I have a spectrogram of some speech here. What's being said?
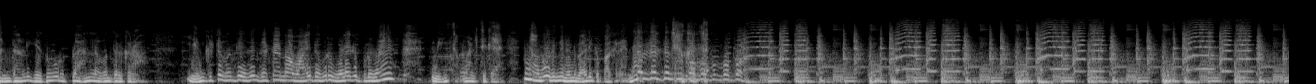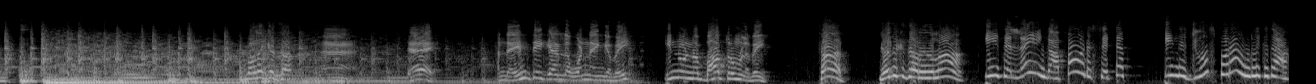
அந்த ஆளு ஏதோ ஒரு பிளான்ல வந்திருக்கிறான். என்கிட்ட வந்து எதுவும் கேட்டா நான் வாய் தவிர உளறிப்படுவேன் நீ சமாளிச்சுக்க. நான் ஒதுங்கி நின்று வேடிக்கை பாக்குறேன் வணக்கம் சார். டேய் அந்த எம்டி கேன்ல ஒண்ண இங்க வை இன்னொன்னு பாத்ரூம்ல வை. சார் எதுக்கு சார் இதெல்லாம்? இதெல்லாம் எங்க அப்பாவோட செட்டப் இந்த ஜூஸ் போட உங்களுக்கு தான்.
